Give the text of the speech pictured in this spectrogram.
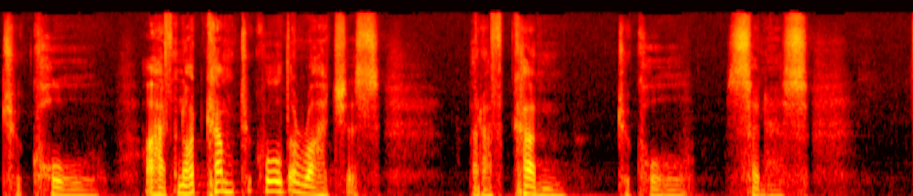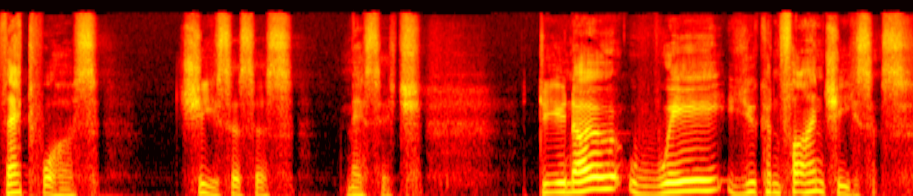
to call. I have not come to call the righteous, but I've come to call sinners. That was Jesus' message. Do you know where you can find Jesus?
